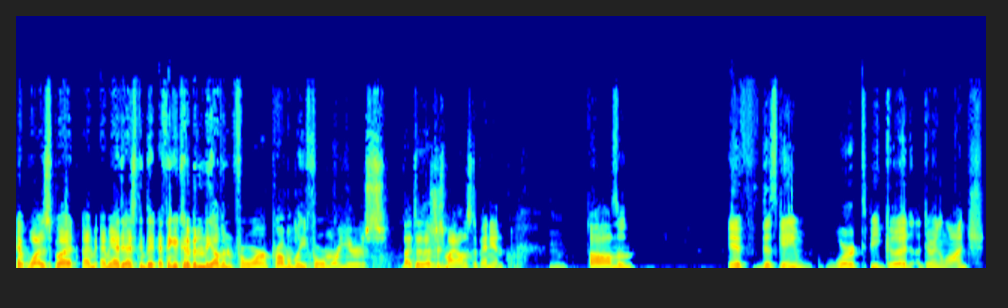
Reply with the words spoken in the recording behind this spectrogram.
It was, but I, I mean, I, I think that I think it could have been in the oven for probably four more years. That's that's just Mm. my honest opinion. Mm. Um, So- If this game were to be good during launch,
